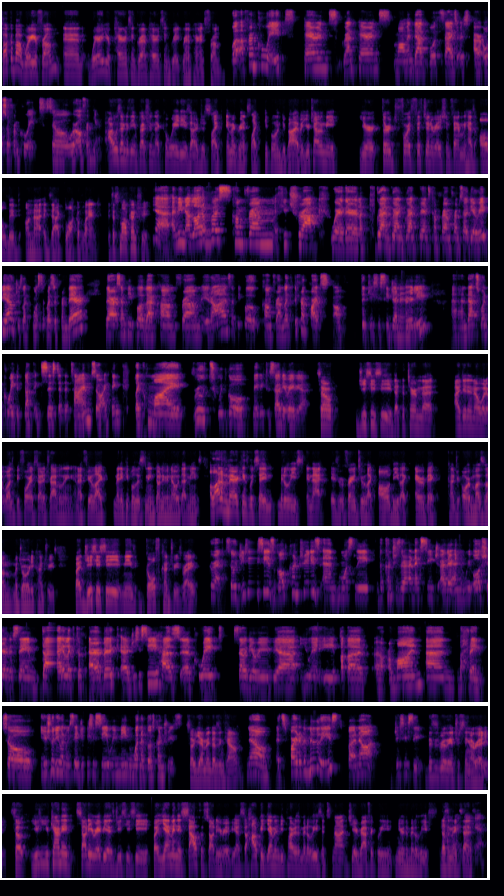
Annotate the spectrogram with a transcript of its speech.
Talk about where you're from and where are your parents and grandparents and great grandparents from? Well, I'm from Kuwait. Parents, grandparents, mom and dad, both sides are, are also from Kuwait. So we're all from here. I was under the impression that Kuwaitis are just like immigrants, like people in Dubai, but you're telling me your third, fourth, fifth generation family has all lived on that exact block of land. It's a small country. Yeah, I mean, a lot of us come from, if you track where their like grand, grand, grandparents come from, from Saudi Arabia, which is like most of us are from there. There are some people that come from Iran, some people come from like different parts of the GCC generally. And that's when Kuwait did not exist at the time. So I think like my route would go maybe to Saudi Arabia. So GCC, that's a term that I didn't know what it was before I started traveling. And I feel like many people listening don't even know what that means. A lot of Americans would say Middle East, and that is referring to like all the like Arabic country or Muslim majority countries. But GCC means Gulf countries, right? Correct. So GCC is Gulf countries and mostly the countries that are next to each other, and we all share the same dialect of Arabic. Uh, GCC has uh, Kuwait, Saudi Arabia, UAE, Qatar, uh, Oman, and Bahrain. So usually when we say GCC, we mean one of those countries. So Yemen doesn't count? No, it's part of the Middle East, but not GCC. This is really interesting already. So you you counted Saudi Arabia as GCC, but Yemen is south of Saudi Arabia. So how could Yemen be part of the Middle East? It's not geographically near the Middle East. It doesn't make sense. Yeah.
